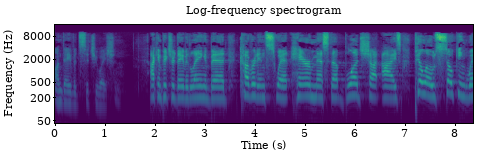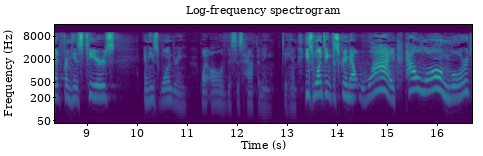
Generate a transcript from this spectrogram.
on David's situation. I can picture David laying in bed, covered in sweat, hair messed up, bloodshot eyes, pillows soaking wet from his tears, and he's wondering why all of this is happening to him. He's wanting to scream out, Why? How long, Lord?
